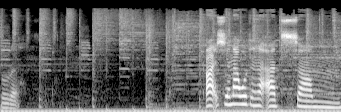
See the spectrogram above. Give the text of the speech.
for that. Right, so now we're gonna add some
